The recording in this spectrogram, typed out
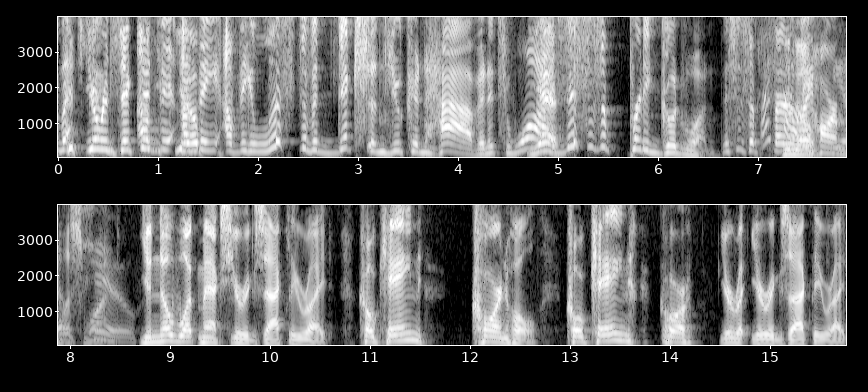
but you're addicted of the, you know? of the, of the list of addictions you can have, and it's wide. Yes. This is a pretty good one. This is a That's fairly harmless one. You know what, Max? You're exactly right. Cocaine, cornhole. Cocaine, cor. You're you're exactly right.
